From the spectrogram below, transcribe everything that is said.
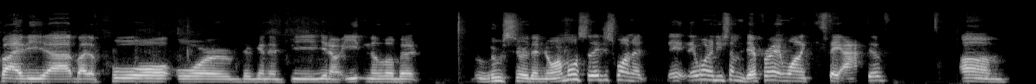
by the, uh, by the pool, or they're going to be, you know, eating a little bit looser than normal. So they just want to they, they want to do something different and want to stay active. Um,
